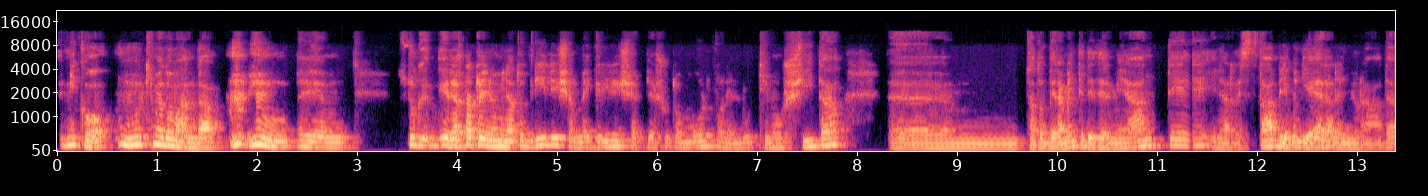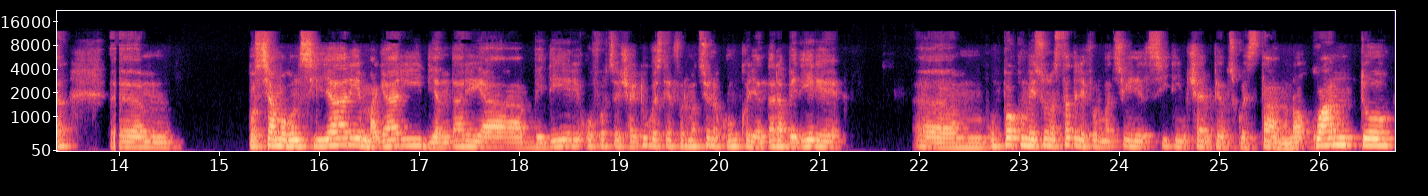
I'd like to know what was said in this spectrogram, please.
Nico, un'ultima domanda. eh, in realtà tu hai nominato Grealish, a me Grealish è piaciuto molto nell'ultima uscita, ehm, è stato veramente determinante, inarrestabile, quindi era nel mio radar. Ehm, possiamo consigliare magari di andare a vedere, o forse c'hai tu questa informazione, o comunque di andare a vedere ehm, un po' come sono state le formazioni del City in Champions quest'anno, no? Quanto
